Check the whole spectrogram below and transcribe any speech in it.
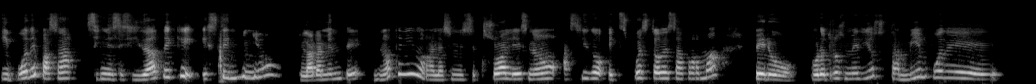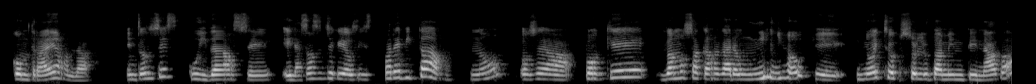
y puede pasar sin necesidad de que este niño claramente no ha tenido relaciones sexuales, no ha sido expuesto de esa forma, pero por otros medios también puede contraerla. Entonces, cuidarse, el hacerse chequeos para evitar, ¿no? O sea, ¿por qué vamos a cargar a un niño que no ha hecho absolutamente nada?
